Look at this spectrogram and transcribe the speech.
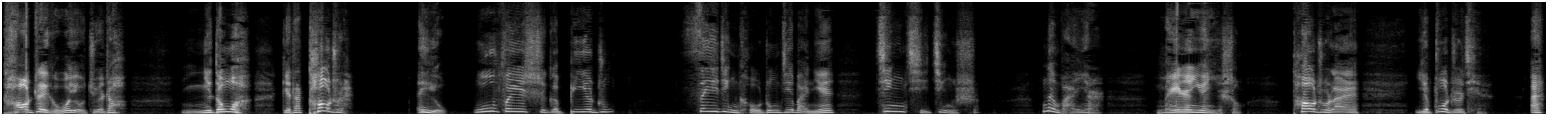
掏这个我有绝招，你等我给他掏出来。哎呦，无非是个鳖珠。塞进口中几百年，精气尽失，那玩意儿没人愿意收，掏出来也不值钱。哎，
